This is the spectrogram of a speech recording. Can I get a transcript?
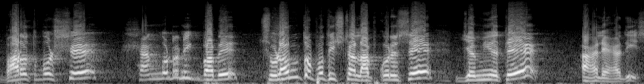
ভারতবর্ষে সাংগঠনিকভাবে চূড়ান্ত প্রতিষ্ঠা লাভ করেছে জমিয়তে আহলে হাদিস।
